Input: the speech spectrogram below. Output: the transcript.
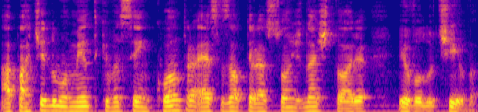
a partir do momento que você encontra essas alterações na história evolutiva.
